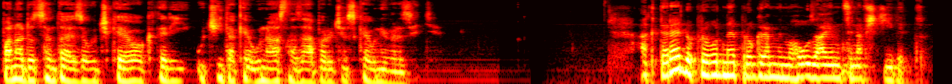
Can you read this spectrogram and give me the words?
pana docenta Jezoučkého, který učí také u nás na západu České univerzitě. A které doprovodné programy mohou zájemci navštívit?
